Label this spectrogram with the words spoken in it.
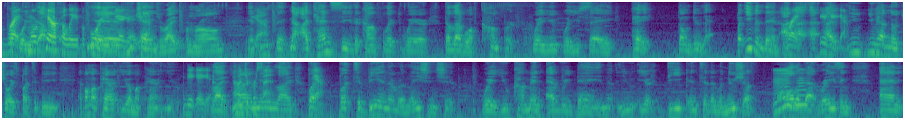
Right. More carefully before yeah, you. Yeah, you yeah, change right from wrong. If you think now, I can see the conflict where the level of comfort, where you where you say, "Hey, don't do that." But even then, I, Right. I, I, Yeah, yeah, yeah. you you have no choice but to be. If I'm a parent, you, I'm a parent, you. Yeah, yeah, yeah. Like you know 100%. what I mean? Like, but Yeah. but to be in a relationship where you come in every day and you you're deep into the minutia of all of mm-hmm. that raising, and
